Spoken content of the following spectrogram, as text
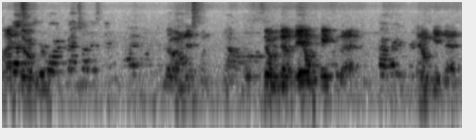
left Does it over. pour crunch on this too? No, in this one. No. No, no, they don't pay for that. Oh, They don't get that.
